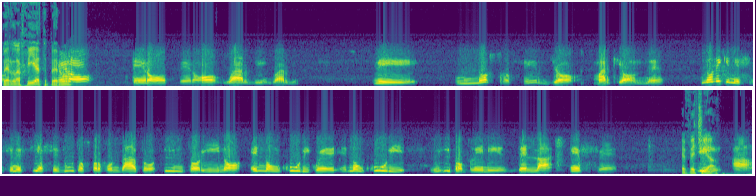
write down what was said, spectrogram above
Per la Fiat però... Però, però, però, guardi, guardi, le- il nostro Sergio Marchionne non è che ne- se ne sia seduto sprofondato in Torino e non curi, que- e non curi i problemi della F FCA. ah,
